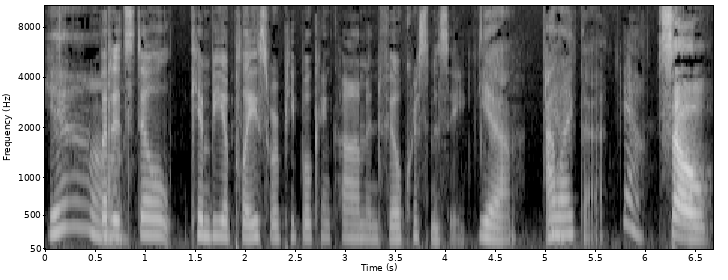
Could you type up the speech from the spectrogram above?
Yeah. But it still can be a place where people can come and feel Christmassy. Yeah. I like that. Yeah. So,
